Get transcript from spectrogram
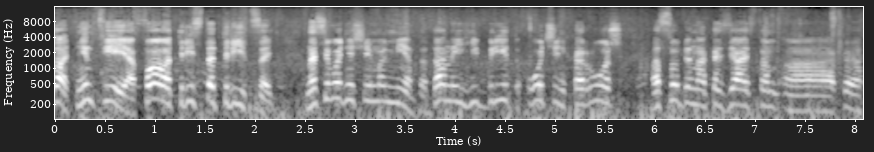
сказать, Нинфея, ФАО 330. На сегодняшний момент данный гибрид очень хорош, особенно хозяйством, э, к-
